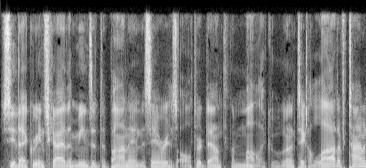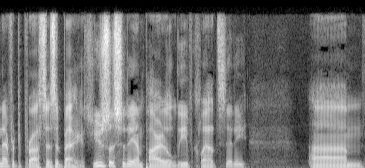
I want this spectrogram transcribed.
See that green sky? That means that the Tibanna in this area is altered down to the molecule. Going to take a lot of time and effort to process it back. It's useless to the Empire to leave Cloud City. Um,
